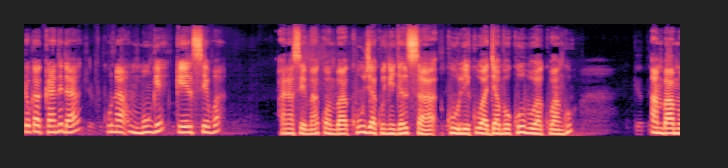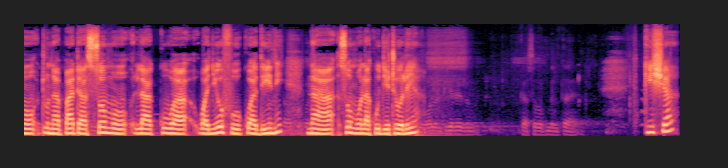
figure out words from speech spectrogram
kutoka canada kuna mbunge kelsewa anasema kwamba kuja kwenye jalsa kulikuwa jambo kubwa kwangu ambamo tunapata somo la kuwa wanyofu kwa dini na somo la kujitolea. Kisha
